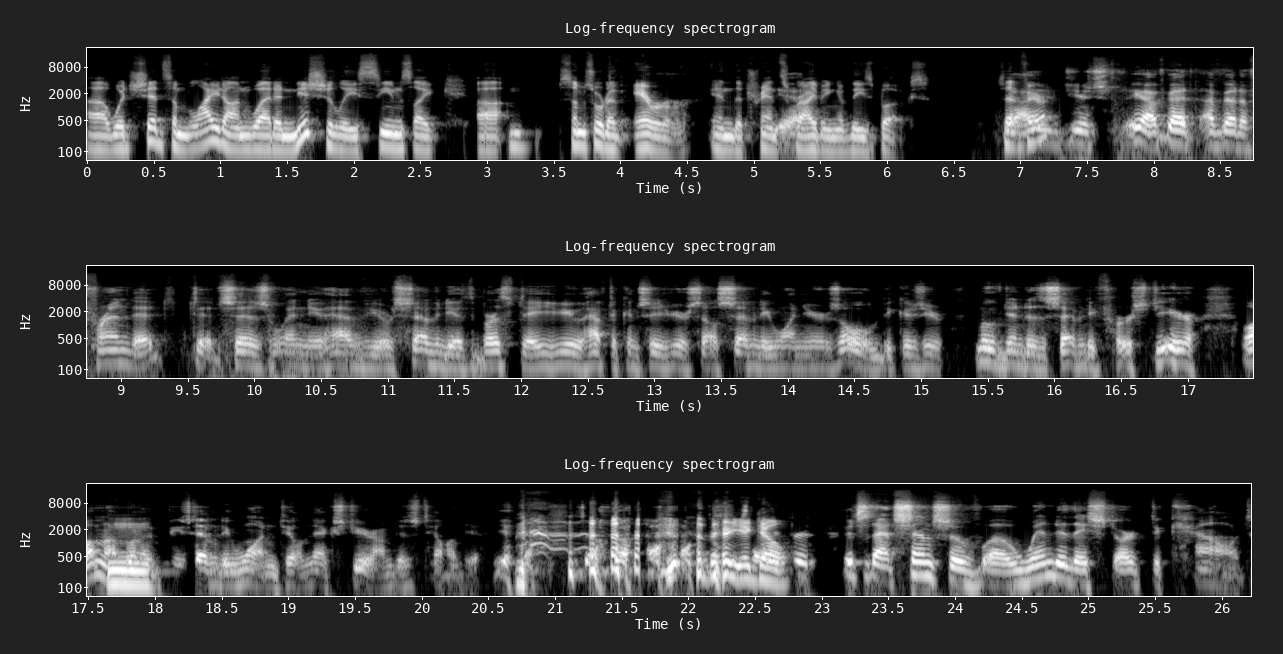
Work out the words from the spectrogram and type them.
uh, would shed some light on what initially seems like uh, some sort of error in the transcribing yeah. of these books that yeah, fair? Just yeah, I've got I've got a friend that, that says when you have your 70th birthday, you have to consider yourself 71 years old because you're moved into the 71st year. Well, I'm not mm. going to be 71 until next year. I'm just telling you. Yeah. So, there you so go. It's, it's, that sense of uh, when do they start to count,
